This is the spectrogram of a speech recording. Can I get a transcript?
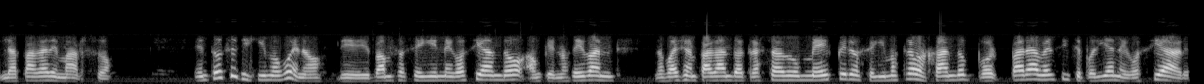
la paga de marzo. Entonces dijimos, bueno, eh, vamos a seguir negociando, aunque nos deban, nos vayan pagando atrasado un mes, pero seguimos trabajando por, para ver si se podía negociar.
